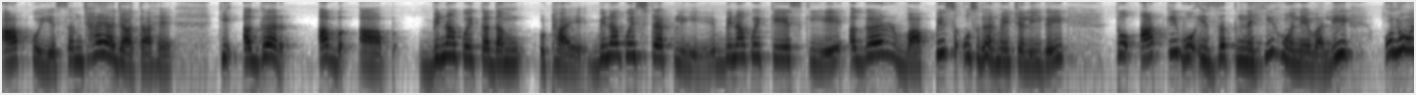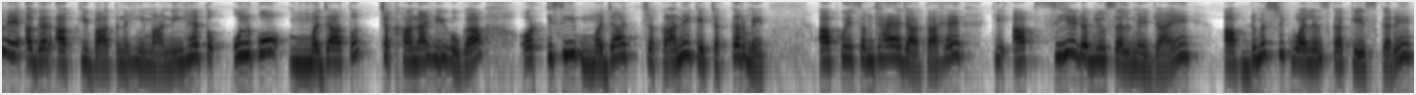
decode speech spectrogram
आपको ये समझाया जाता है कि अगर अब आप बिना कोई कदम उठाए, बिना कोई स्टेप लिए, बिना कोई केस किए अगर वापस उस घर में चली गई तो आपकी वो इज़्ज़त नहीं होने वाली। उन्होंने अगर आपकी बात नहीं मानी है तो उनको मज़ा तो चखाना ही होगा और इसी मज़ा चकाने के चक्कर में आपको ये समझाया जाता है कि आप सी ए डब्ल्यू सेल में जाएँ, आप डोमेस्टिक वायलेंस का केस करें,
